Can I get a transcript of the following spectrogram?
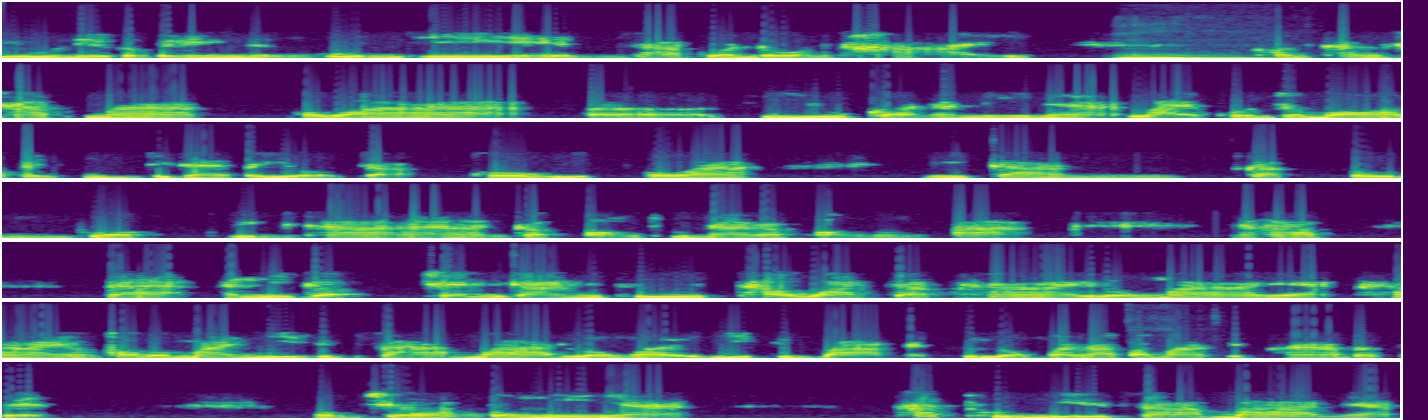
ยูนี่ก็เป็นอีกหนึ่งหุ้นที่เห็นชัดว่าโดนขายค่อนข้างชัดมาก เพราะว่าเอ่อทียูก่อนหน้านี้เนี่ยหลายคนจะมองว่าเป็นหุ้นที่ได้ประโยชน์จากโควิด เพราะว่า มีการกักตุนพวกสินค้าอาหารกระป๋องทุน่ากระป๋องต่างๆนะครับ แต่อันนี้ก็เช่นกันคือถ้าวัดจากไฮลงมาเนี่ยไฮของเขาประมาณ 23 บาทลงมา20 บาทเนี่ยคือลงมาแล้วประมาณ 15เปอร์เซ็นผมเชื่อว่าตรงนี้เนี่ย ถ้าทุน 23 บาทเนี่ย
